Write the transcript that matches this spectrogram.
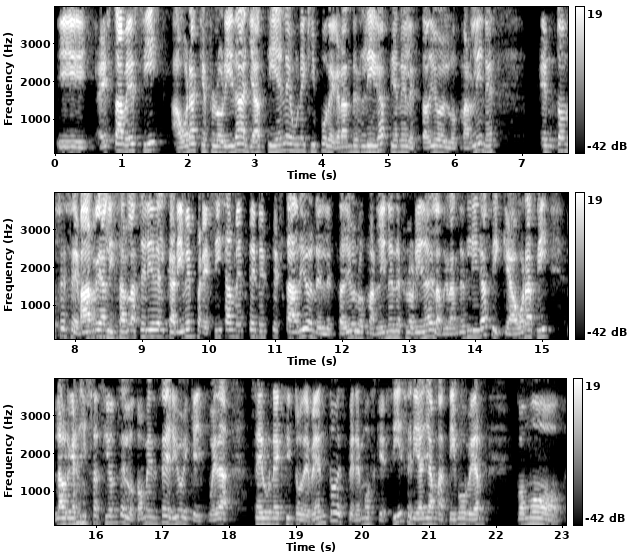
y esta vez sí, ahora que Florida ya tiene un equipo de grandes ligas, tiene el estadio de los Marlines, entonces se va a realizar la Serie del Caribe precisamente en este estadio, en el estadio de los Marlines de Florida de las grandes ligas y que ahora sí la organización se lo tome en serio y que pueda ser un éxito de evento. Esperemos que sí, sería llamativo ver cómo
